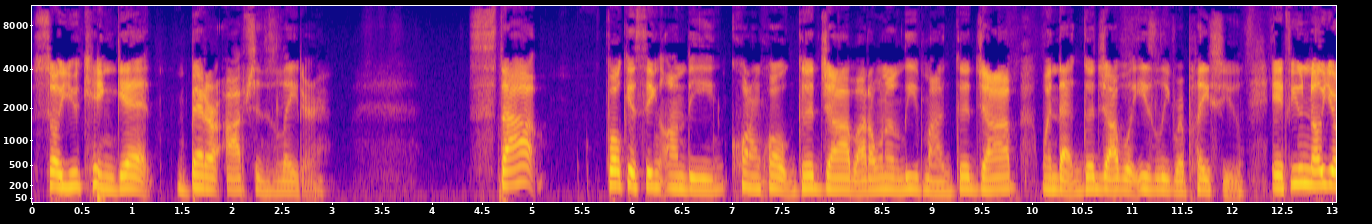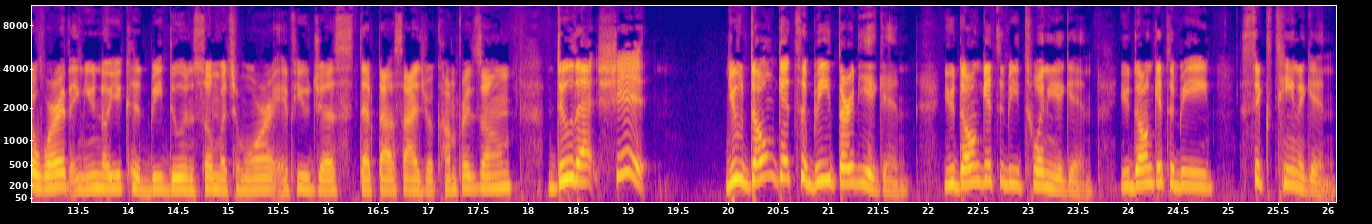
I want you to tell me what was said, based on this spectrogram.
so you can get better options later. Stop focusing on the quote unquote good job. I don't want to leave my good job when that good job will easily replace you. If you know your worth and you know you could be doing so much more if you just stepped outside your comfort zone, do that shit. You don't get to be 30 again. You don't get to be 20 again. You don't get to be 16 again.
